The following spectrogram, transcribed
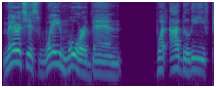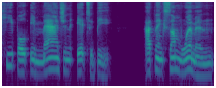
Marriage is way more than what I believe people imagine it to be. I think some women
